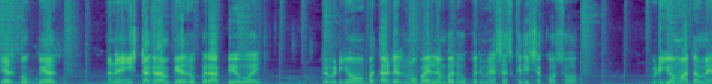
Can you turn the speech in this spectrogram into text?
Facebook page અને ઇન્સ્ટાગ્રામ પેજ ઉપર આપવી હોય તો વિડીયોમાં બતાડેલ મોબાઈલ નંબર ઉપર મેસેજ કરી શકો છો. વિડીયોમાં તમે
